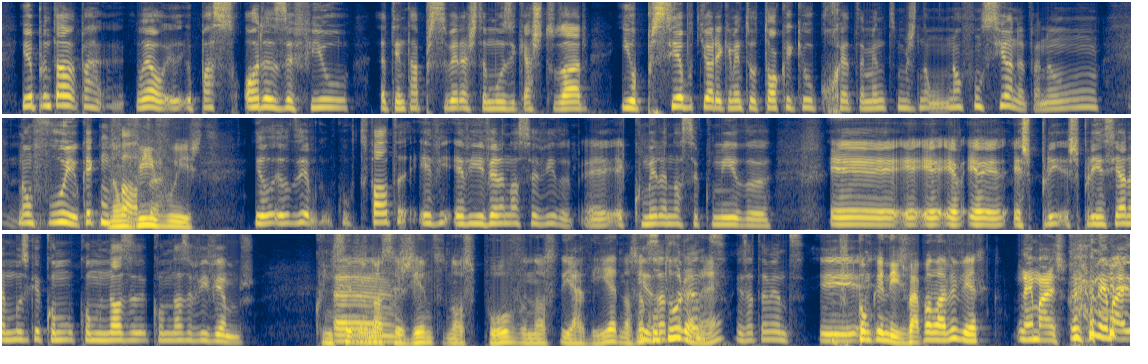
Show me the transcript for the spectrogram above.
e eu perguntava, pá, Léo, eu passo horas a fio a tentar perceber esta música, a estudar, e eu percebo teoricamente, eu toco aquilo corretamente, mas não, não funciona, pá, não, não flui. O que é que me não falta? Não vivo isto. Eu, eu dizia, o que te falta é, vi, é, viver a nossa vida, é, é comer a nossa comida, é, é, é, é experienciar a música como, como, nós, como nós a vivemos. Conhecer uh, a nossa ah, gente, o nosso povo, o nosso dia a dia, a nossa cultura, não é? Exatamente. E, Como quem diz, vai para lá viver. Nem mais, nem mais.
